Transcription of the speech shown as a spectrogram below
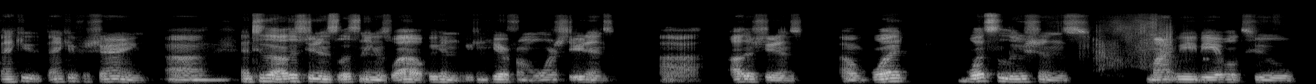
Thank you, thank you for sharing. Uh, and to the other students listening as well, we can we can hear from more students, uh, other students. Uh, what what solutions might we be able to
